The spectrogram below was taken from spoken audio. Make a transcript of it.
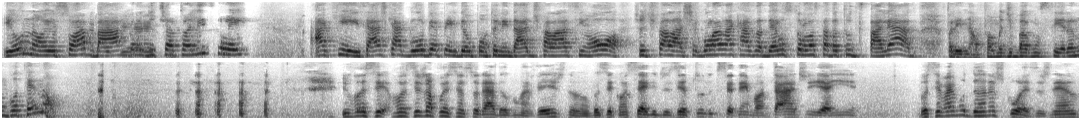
Eu não, eu sou a Bárbara do Te Atualizei. Aqui, você acha que a Globo ia perder a oportunidade de falar assim, ó, oh, deixa eu te falar, chegou lá na casa dela, os troços estavam tudo espalhado? Falei, não, fama de bagunceira não vou ter, não. e você, você já foi censurado alguma vez? Não? Você consegue dizer tudo que você tem vontade e aí você vai mudando as coisas, né?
